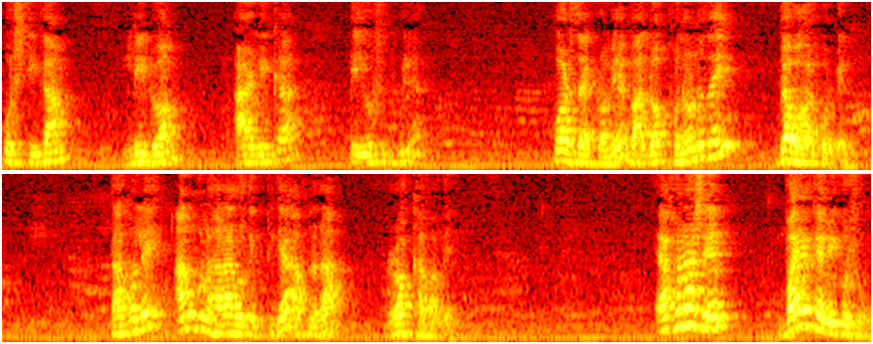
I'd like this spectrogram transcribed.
causticum, ledum, arnica, এই ওষুধগুলা পর্যায়ক্রমে বা লক্ষণ অনুযায়ী ব্যবহার করবেন। তাহলে আঙ্গুল হারা রোগের থেকে আপনারা রক্ষা পাবেন। এখন আসেন বায়োকেমিক ওষুধ।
